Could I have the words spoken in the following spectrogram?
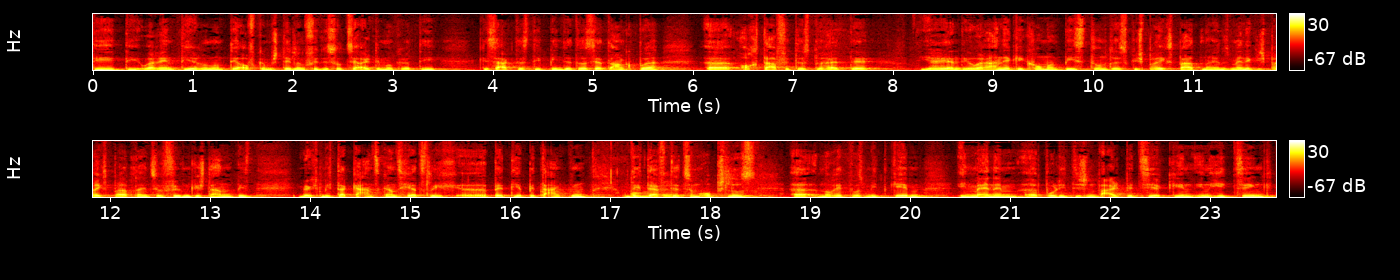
die, die Orientierung und die Aufgabenstellung für die Sozialdemokratie gesagt hast. Ich bin dir da sehr dankbar, äh, auch dafür, dass du heute hierher in die Orania gekommen bist und als Gesprächspartnerin, als meine Gesprächspartnerin zur Verfügung gestanden bist. Ich möchte mich da ganz, ganz herzlich äh, bei dir bedanken. Und Danke. ich darf dir zum Abschluss äh, noch etwas mitgeben. In meinem äh, politischen Wahlbezirk in, in Hitzing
